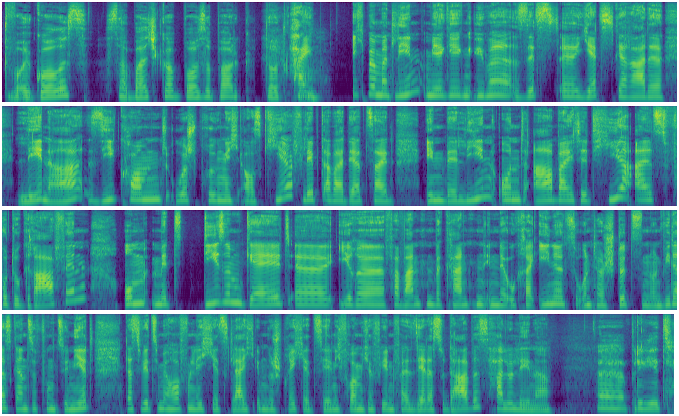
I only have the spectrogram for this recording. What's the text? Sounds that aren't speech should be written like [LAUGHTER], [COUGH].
Твой голос — собачка bozapарk.com. Hi, ich bin Madeline. Mir gegenüber sitzt äh, jetzt gerade Lena. Sie kommt ursprünglich aus Kiew, lebt aber derzeit in Berlin und arbeitet hier als Fotografin, um mit diesem Geld äh, ihre Verwandten, Bekannten in der Ukraine zu unterstützen. Und wie das Ganze funktioniert, das wird sie mir hoffentlich jetzt gleich im Gespräch erzählen. Ich freue mich auf jeden Fall sehr, dass du da bist. Hallo Lena. Äh, Привет.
